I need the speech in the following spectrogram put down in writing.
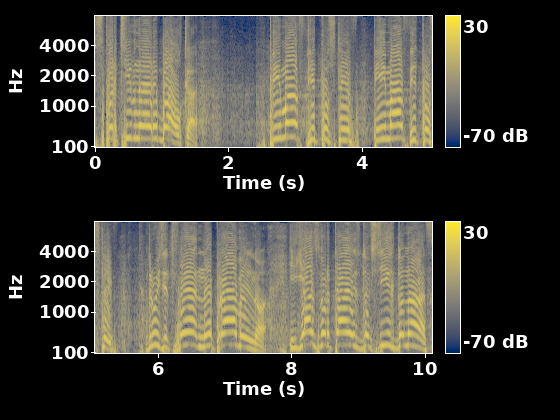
спортивна рибалка. Піймав, відпустив, піймав, відпустив. Друзі, це неправильно. І я звертаюсь до всіх, до нас.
